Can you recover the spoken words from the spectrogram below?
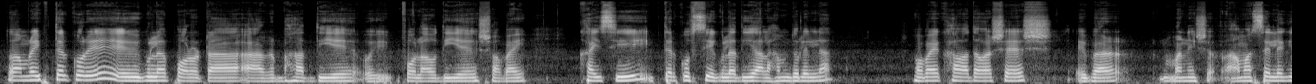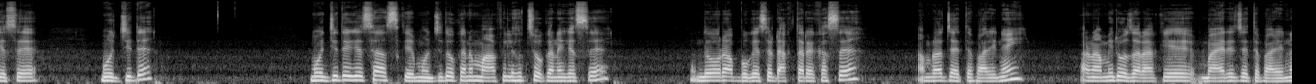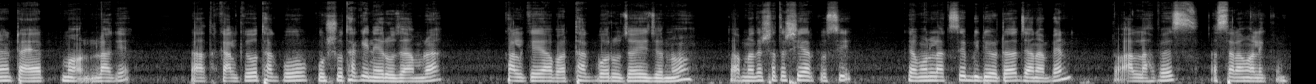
তো আমরা ইফতার করে এগুলা পরোটা আর ভাত দিয়ে, ওই পোলাও দিয়ে সবাই খাইছি, ইফতার করছি এগুলা দিয়ে, আলহামদুলিল্লাহ। সবাই খাওয়া দাওয়া শেষ। এবার মানে আমার ছেলে গেছে মসজিদে। মসজিদে গেছে আজকে। মসজিদে ওখানে মাহফিল হচ্ছে, ওখানে গেছে। ওর আব্বু গেছে ডাক্তারের কাছে। আমরা যেতে পারি নাই। কারণ আমি রোজা রাখে বাইরে যেতে পারি না টায়ার্ড লাগে। রাত কালকেও থাকব, পরশু থাকি না রোজা আমরা। কালকে আবার থাকব রোজা এই জন্য। তো আপনাদের সাথে শেয়ার করছি। কেমন লাগছে ভিডিওটা জানাবেন। তো আল্লাহ হাফেজ। আসসালামু আলাইকুম।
